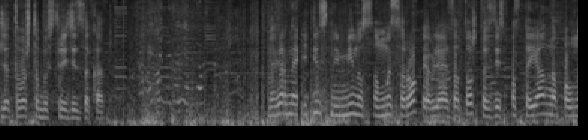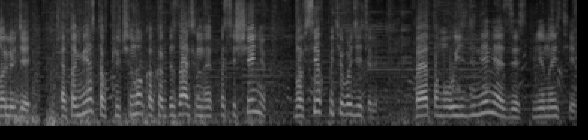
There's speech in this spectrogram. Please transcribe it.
для того, чтобы встретить закат. Наверное, единственным минусом мыса Рока является то, что здесь постоянно полно людей. Это место включено как обязательное к посещению во всех путеводителях, поэтому уединения здесь не найти.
